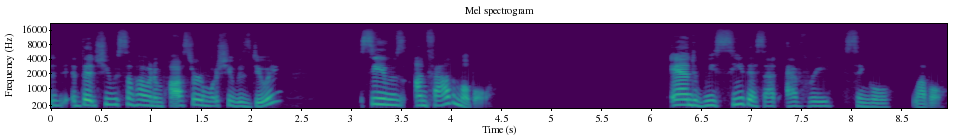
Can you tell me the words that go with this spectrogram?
uh, that she was somehow an imposter in what she was doing, seems unfathomable. And we see this at every single level.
